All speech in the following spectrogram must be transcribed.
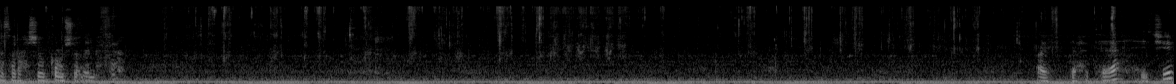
بس راح أشوفكم شلون الفه هاي فتحتها هيجي.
